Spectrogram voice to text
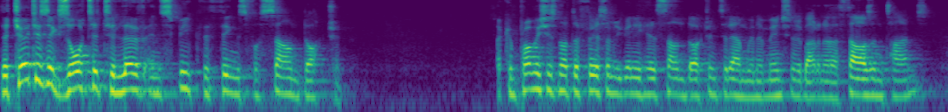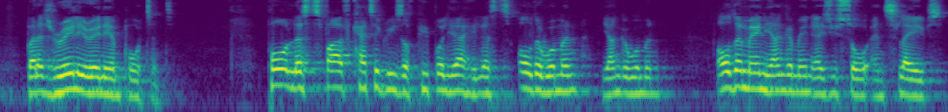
The church is exhorted to live and speak the things for sound doctrine. I can promise you it's not the first time you're going to hear sound doctrine today. I'm going to mention it about another thousand times. But it's really, really important. Paul lists five categories of people here. He lists older women, younger women, older men, younger men, as you saw, and slaves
